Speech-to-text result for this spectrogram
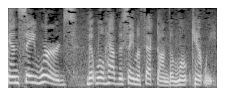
and say words that will have the same effect on them, won't, can't we?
